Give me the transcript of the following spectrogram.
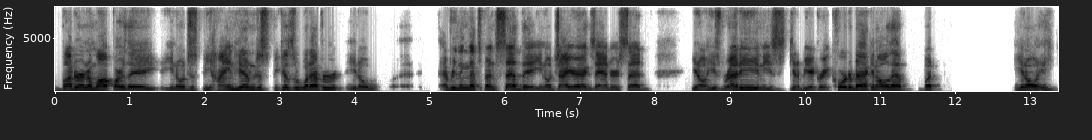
buttering him up? Are they, you know, just behind him just because of whatever, you know, everything that's been said? They, you know, Jaire Alexander said, you know, he's ready and he's going to be a great quarterback and all that. But, you know, he,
